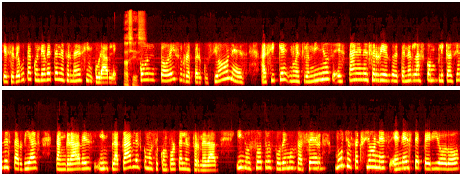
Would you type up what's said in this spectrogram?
que se debuta con diabetes, la enfermedad es incurable, con todas sus repercusiones. Así que nuestros niños están en ese riesgo de tener las complicaciones tardías tan graves, implacables como se comporta la enfermedad. Y nosotros podemos hacer muchas acciones en este periodo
